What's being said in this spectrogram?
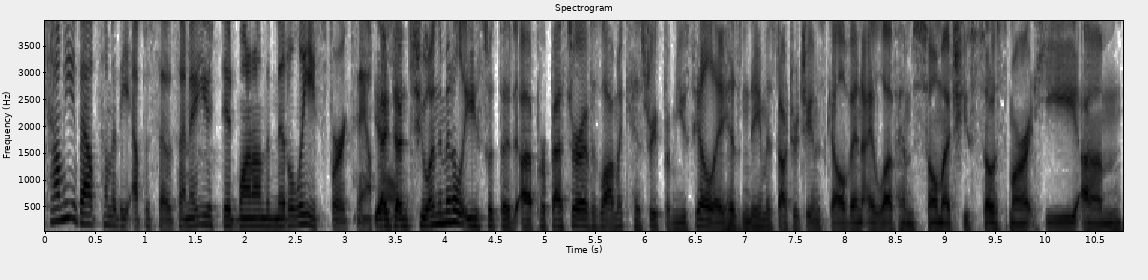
Tell me about some of the episodes. I know you did one on the Middle East, for example. Yeah, I've done two on the Middle East with the uh, professor of Islamic history from UCLA. His name is Dr. James Gelvin. I love him so much. He's so smart. He um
